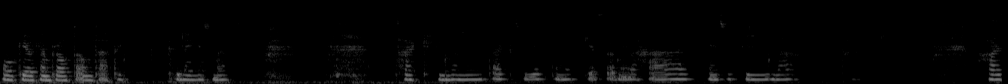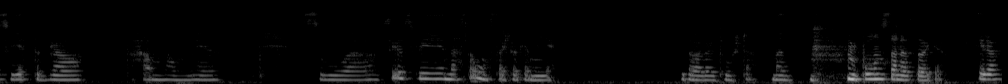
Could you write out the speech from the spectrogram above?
Och jag kan prata om tapping hur länge som helst. Tack fina ni. Tack så jättemycket för att ni var här. Ni är så fina. Tack. Ha det så jättebra. Ta hand om er. Så eh, ses vi nästa onsdag klockan nio. Idag är det torsdag, men på onsdag nästa vecka. Hejdå!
